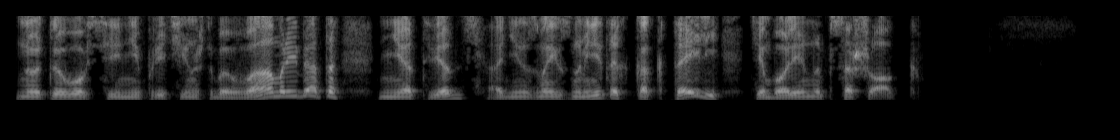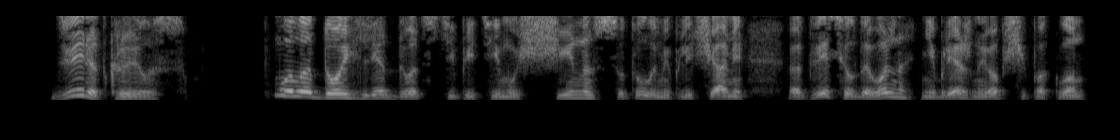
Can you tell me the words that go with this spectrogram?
Но это вовсе не причина, чтобы вам, ребята, не отведать один из моих знаменитых коктейлей, тем более на псашок. Дверь открылась. Молодой, лет двадцати пяти мужчина с сутулыми плечами отвесил довольно небрежный общий поклон.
